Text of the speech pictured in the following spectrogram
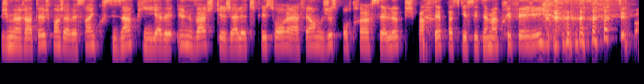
je me rappelle, je pense que j'avais 5 ou 6 ans, puis il y avait une vache que j'allais tous les soirs à la ferme juste pour traire celle-là, puis je partais parce que c'était ma préférée. C'est bon.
